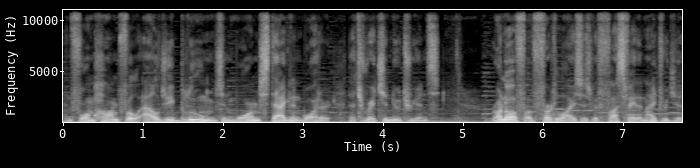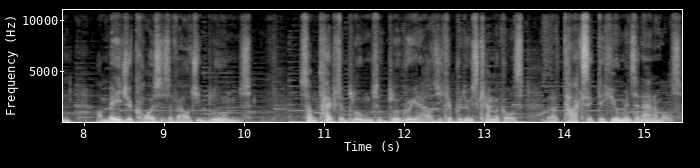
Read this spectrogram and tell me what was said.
and form harmful algae blooms in warm, stagnant water that's rich in nutrients. Runoff of fertilizers with phosphate and nitrogen are major causes of algae blooms. Some types of blooms of blue green algae can produce chemicals that are toxic to humans and animals.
